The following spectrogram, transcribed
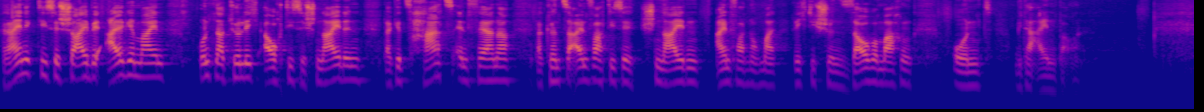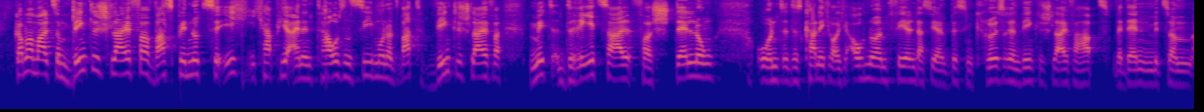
Reinigt diese Scheibe allgemein und natürlich auch diese Schneiden. Da gibt es Harzentferner. Da könnt ihr einfach diese Schneiden einfach nochmal richtig schön sauber machen und wieder einbauen. Kommen wir mal zum Winkelschleifer. Was benutze ich? Ich habe hier einen 1700 Watt Winkelschleifer mit Drehzahlverstellung und das kann ich euch auch nur empfehlen, dass ihr ein bisschen größeren Winkelschleifer habt, denn mit so einem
